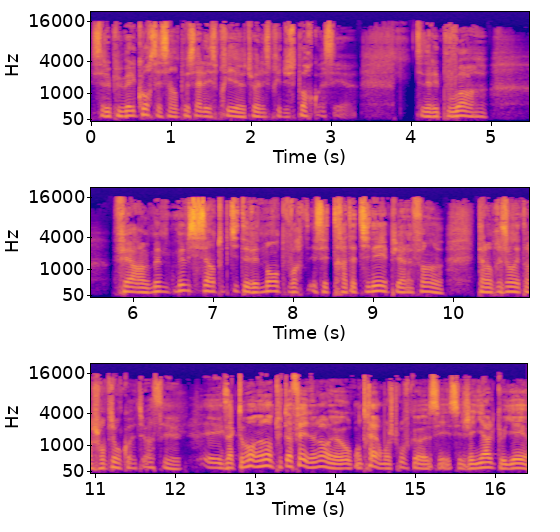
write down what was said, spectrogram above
c'est les plus belles courses et c'est un peu ça l'esprit euh, tu vois l'esprit du sport quoi. C'est c'est d'aller pouvoir faire euh, même même si c'est un tout petit événement pouvoir essayer de tratatiner et puis à la fin euh, t'as l'impression d'être un champion quoi tu vois c'est exactement non non tout à fait non non euh, au contraire moi je trouve que c'est génial qu'il y ait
